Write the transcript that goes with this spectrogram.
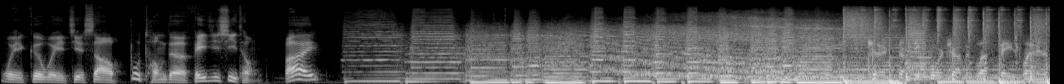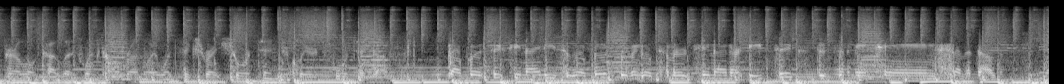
为各位介绍不同的飞机系统。拜。74 traffic left base landing the parallel cutlass wind calm runway 16 right shorten cleared for takeoff. Southwest 1690 to the approach, moving altimeter 2986, descending change 7000.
